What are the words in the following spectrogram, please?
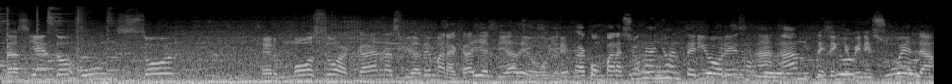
Está haciendo un sol hermoso acá en la ciudad de Maracay el día de hoy. A comparación a años anteriores, antes de que Venezuela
